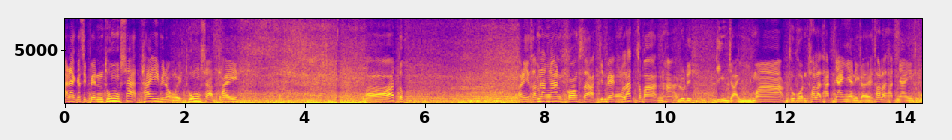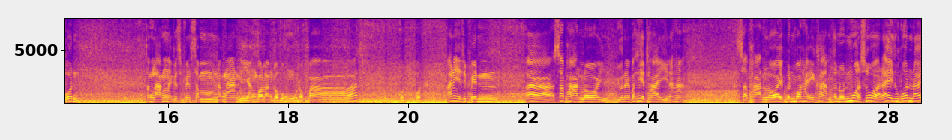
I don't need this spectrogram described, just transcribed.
อันนั้นก็สิเป็นทุ่งชาติไทยพี่น้องเอ้ยทุ่งชาติไทยอ่าตุอันนี้สำนักงานกองสลากกินแบ่งรัฐบาลนะฮะดูดิยิ่งใหญ่มาก ทุกคนทรทัศน์ใหญ่อันนี้ก็โทรทัศน์ใหญ่ทุกคน ทั้งหลังเนี่ยก็สิเป็นสำนักงานนี่ยังบ่ลังกับบ่ฮู้ดอกป้ากดกดกดอันนี้สิเป็นอ่าสะพานลอยอยู่ในประเทศไทยนะฮะสะพานลอยเพิ่นบ่ให้ข้ามถนนมั่วซั่วได้ทุกคนได้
